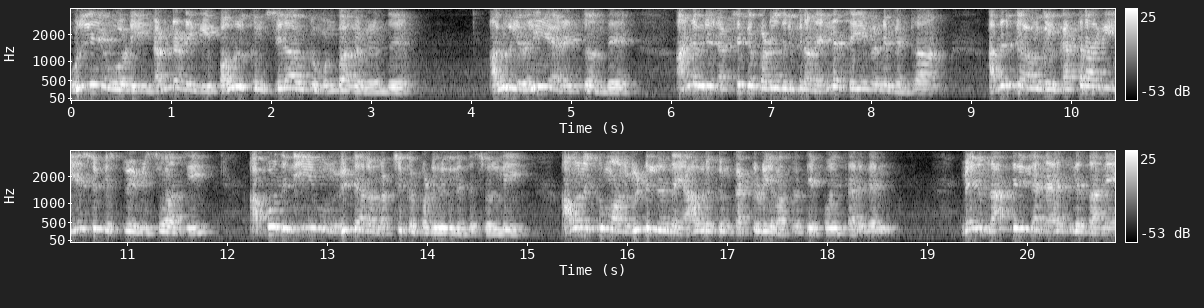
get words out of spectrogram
உள்ளே ஓடி நடுநடுங்கி பவுலுக்கும் சீலாவுக்கும் முன்பாக விழுந்து அவர்களை வெளியே அழைத்து வந்து ஆண்டவரை ரட்சிக்கப்படுவதற்கு நான் என்ன செய்ய வேண்டும்? என்றான். அதற்கு அவர்கள் கத்தராகி இயேசு கிறிஸ்துவை விசுவாசி அப்போது நீயும் உன் வீட்டாரம் ரட்சிக்கப்படுவீர்கள் என்று சொல்லி அவனுக்கும் அவன் வீட்டில் இருந்த யாவருக்கும் கர்த்தருடைய வசனத்தை போதித்தார்கள். மேலும் ராத்திரியில் அந்நேரத்தில் தானே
